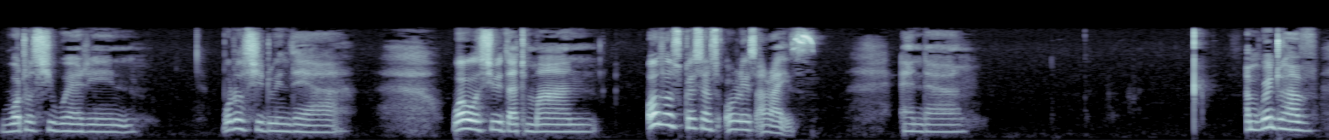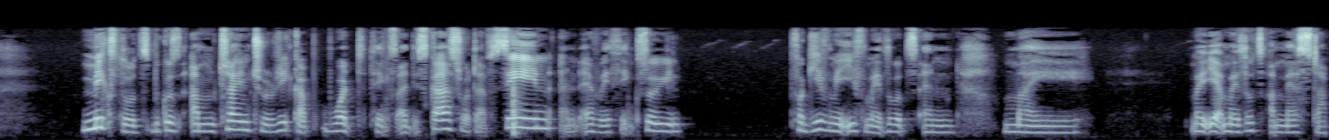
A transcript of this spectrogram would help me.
what was she wearing? What was she doing there? What was she with that man? All those questions always arise. And uh, I'm going to have mixed thoughts because I'm trying to recap what things I discussed, what I've seen, and everything. So you'll forgive me if my thoughts and my my yeah my thoughts are messed up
